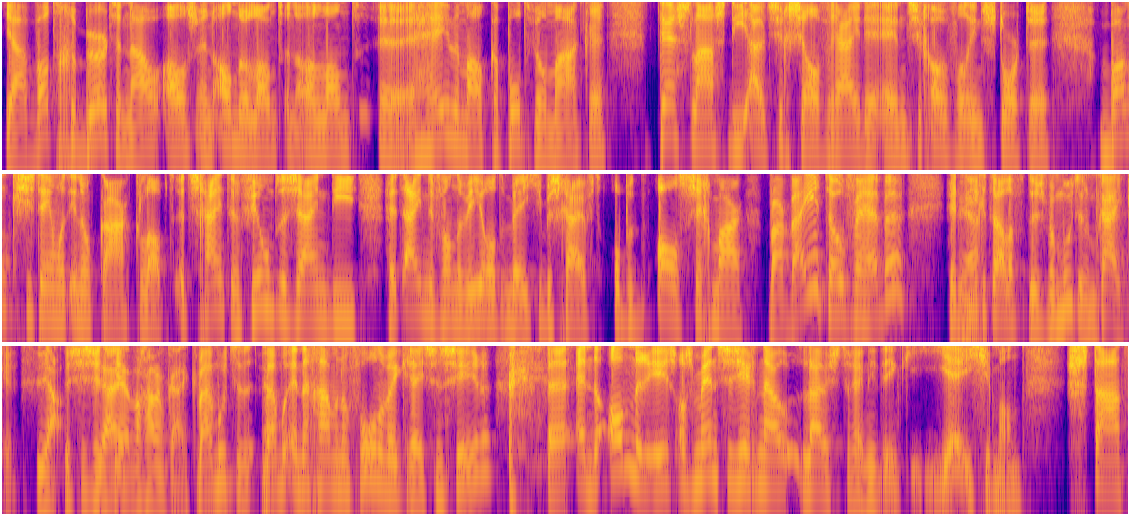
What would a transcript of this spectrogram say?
Ja, wat gebeurt er nou als een ander land een ander land uh, helemaal kapot wil maken? Tesla's die uit zichzelf rijden en zich overal instorten. Bankensysteem wat in elkaar klapt. Het schijnt een film te zijn die het einde van de wereld een beetje beschrijft. Op het, als zeg maar waar wij het over hebben. Het digitale... Dus we moeten hem kijken. Ja, dus is het ja, we gaan hem kijken. Wij moeten, wij, en dan gaan we hem volgende week recenseren. uh, en de andere is als mensen zich nou luisteren en die denken... Jeetje man, staat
